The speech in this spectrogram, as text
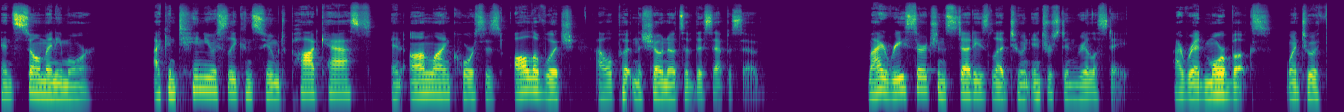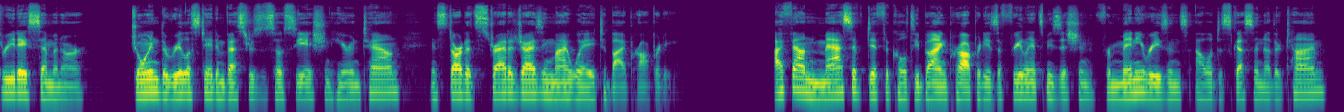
and so many more. I continuously consumed podcasts and online courses, all of which I will put in the show notes of this episode. My research and studies led to an interest in real estate. I read more books, went to a three day seminar, joined the Real Estate Investors Association here in town, and started strategizing my way to buy property. I found massive difficulty buying property as a freelance musician for many reasons I will discuss another time,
